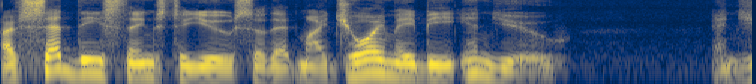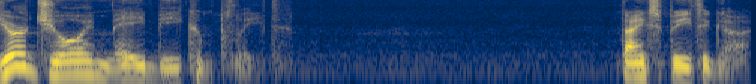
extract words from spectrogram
I've said these things to you so that my joy may be in you and your joy may be complete. Thanks be to God.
